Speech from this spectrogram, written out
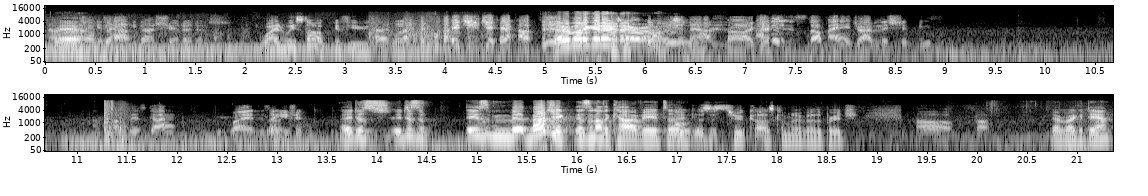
No, Yeah. we're not getting out. You're gonna shoot at us. Why did we stop? If you uh, weren't- Why'd you get out? Everybody get out! Everybody! stop. out? Oh, I didn't stop. I ain't driving this shit piece. Fuck this guy. Wait, is that you shit? It just, it just, it's ma- magic. There's another car over here too. Oh, there's just two cars coming over the bridge. Oh fuck. Go break it down.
